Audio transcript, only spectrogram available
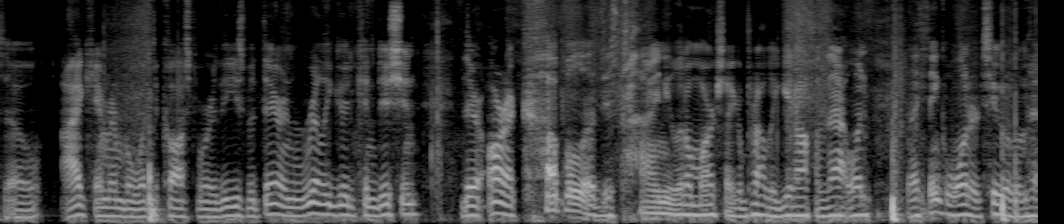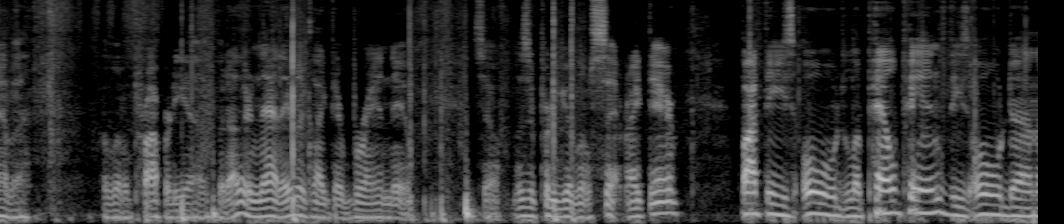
So I can't remember what the cost were of these, but they're in really good condition. There are a couple of just tiny little marks I could probably get off of that one. I think one or two of them have a, a little property of, but other than that, they look like they're brand new. So those are pretty good little set right there. Bought these old lapel pins, these old, uh,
